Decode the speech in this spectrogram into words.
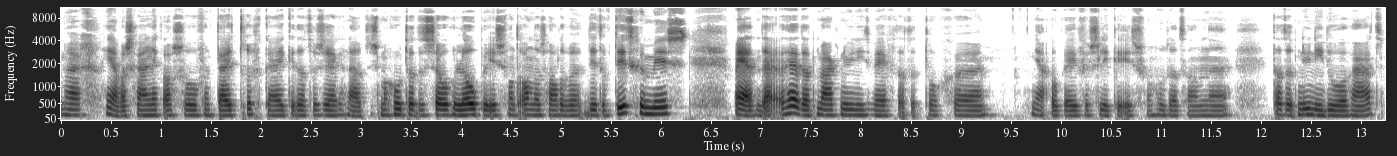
Maar ja, waarschijnlijk als we over een tijd terugkijken, dat we zeggen, nou het is maar goed dat het zo gelopen is, want anders hadden we dit of dit gemist. Maar ja, daar, hè, dat maakt nu niet weg dat het toch ja, ook even slikken is van hoe dat dan, uh, dat het nu niet doorgaat.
